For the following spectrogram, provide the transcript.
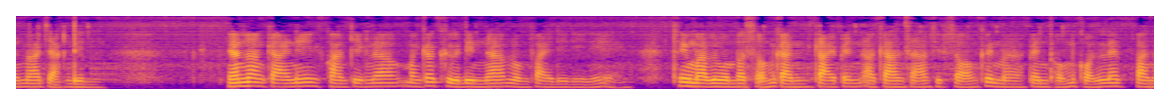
มันมาจากดินงั้นร่างกายนี้ความจริงแล้ว มันก็คือดินน้ำลมไฟดีๆ นี่เอง ซึ่งมารวมผสมกันกลายเป็นอาการสามสิบสองขึ้นมา เป็นผมขนเล็บฟัน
